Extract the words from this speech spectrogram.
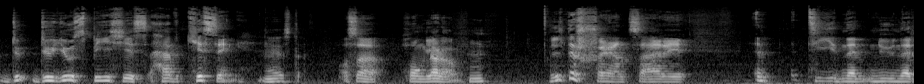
Do, do you species have kissing? ja just det. Och så hånglar de. Mm. Lite skönt så här i en tid när, nu när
